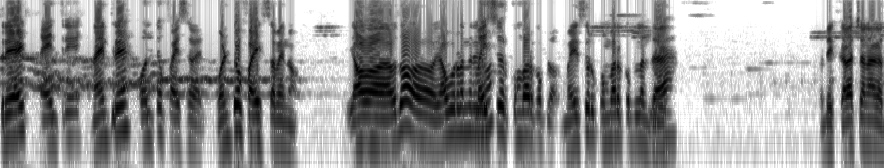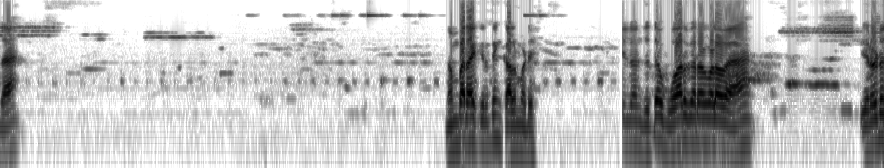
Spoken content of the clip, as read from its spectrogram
three eight nine three nine three one two five seven. One two five seven. ಯಾವ ಯಾವ್ದು ಯಾವ ಊರು ಅಂದ್ರೆ ಕೊಪ್ಪಳ ಮೈಸೂರು ಕುಂಬಾರ್ ಮೈಸೂರು ಅಂತ ಅಂತೆ. ನೋಡಿ ಕರ ಚೆನ್ನಾಗದ. ನಂಬರ್ ಹಾಕಿರ್ತೀನಿ ಕಾಲ್ ಮಾಡಿ. ಇಲ್ಲೊಂದ್ ಜೊತೆ ಓರ್ಗರಗಳವೆ ಎರಡು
